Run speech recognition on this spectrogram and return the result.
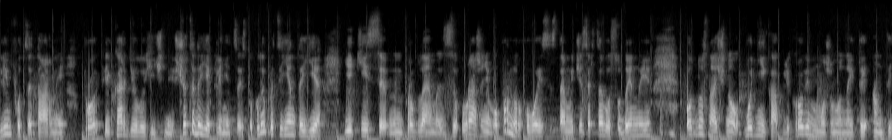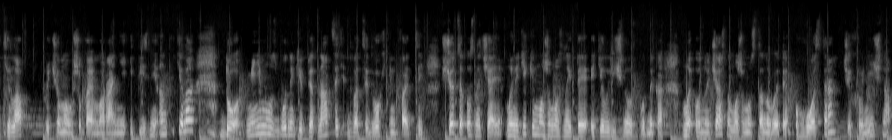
лімфоцитарний, профіль кардіологічний. Що це дає клініцисту? Коли у пацієнта є якісь проблеми з ураженням опорно-рухової системи чи серцево-судинної, однозначно в одній каплі крові ми можемо знайти антитіла. Причому ми шукаємо ранні і пізні антитіла до мінімум збудників 15-22 інфекцій. Що це означає? Ми не тільки можемо знайти етіологічного збудника, ми одночасно можемо встановити гостра чи хронічна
